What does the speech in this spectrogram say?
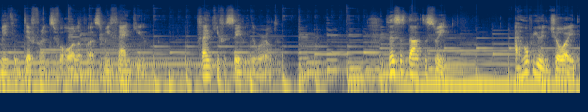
make a difference for all of us. We thank you. Thank you for saving the world. This is Dr. Sweet. I hope you enjoyed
